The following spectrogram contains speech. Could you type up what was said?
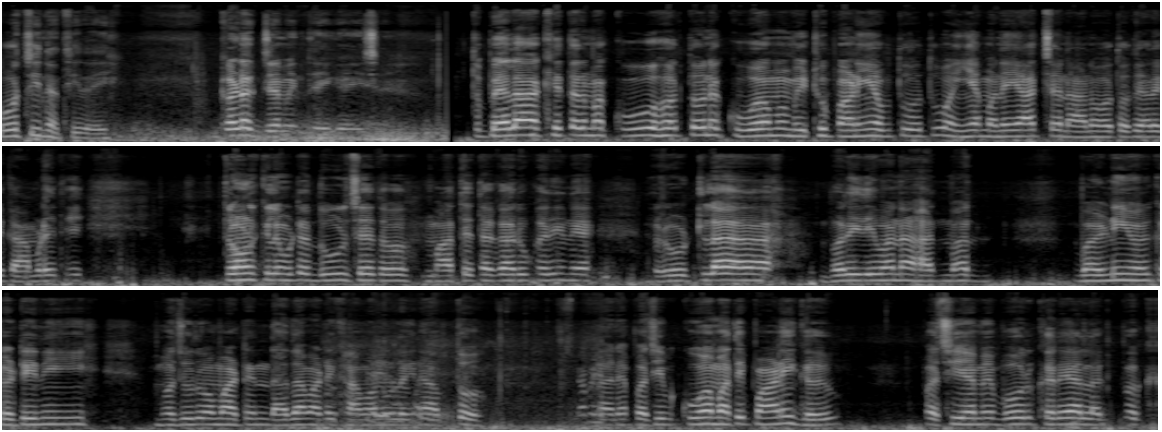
પોચી નથી રહી. કડક જમીન થઈ ગઈ છે. તો પહેલા ખેતરમાં કૂવો હતો ને કૂવામાં મીઠું પાણી આવતું હતું. અહીંયા મને યાદ છે, નાનો હતો ત્યારે ગામડેથી ત્રણ કિલોમીટર દૂર છે તો માથે તગારું કરીને રોટલા ભરી દેવાના હાથમાં બરણી હોય, ઘટીની મજૂરો માટે દાદા માટે ખાવાનું લઈને આપતો. અને પછી કૂવામાંથી પાણી ગયું. પછી અમે બોર કર્યા લગભગ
